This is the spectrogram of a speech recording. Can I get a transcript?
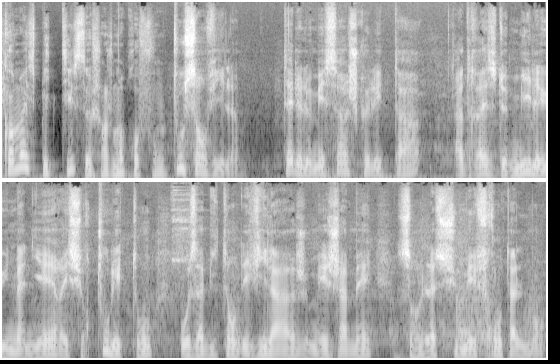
Comment explique-t-il ce changement profond? Tous en ville. Tel est le message que l'État adresse de mille et une manières et sur tous les tons aux habitants des villages, mais jamais sans l'assumer frontalement,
